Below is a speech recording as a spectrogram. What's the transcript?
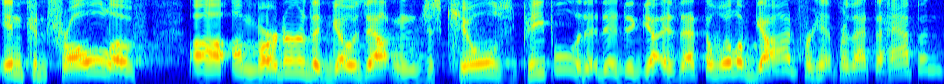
in control of uh, a murder that goes out and just kills people? Is that the will of God for, him, for that to happen?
